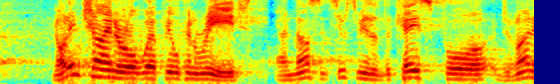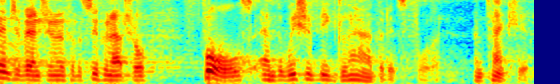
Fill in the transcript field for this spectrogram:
not in China or where people can read. And thus, it seems to me that the case for divine intervention and for the supernatural falls, and that we should be glad that it's fallen. And thank you.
